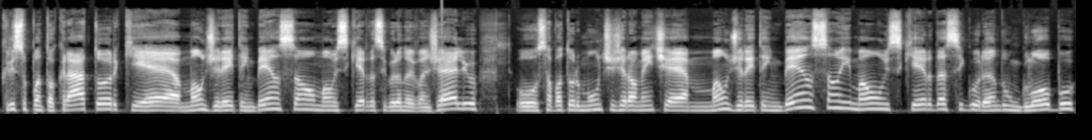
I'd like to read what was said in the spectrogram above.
Cristo Pantocrator, que é a mão direita em bênção, mão esquerda segurando o evangelho. O Salvatore Mundi geralmente é mão direita em bênção e mão esquerda segurando um globo globo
